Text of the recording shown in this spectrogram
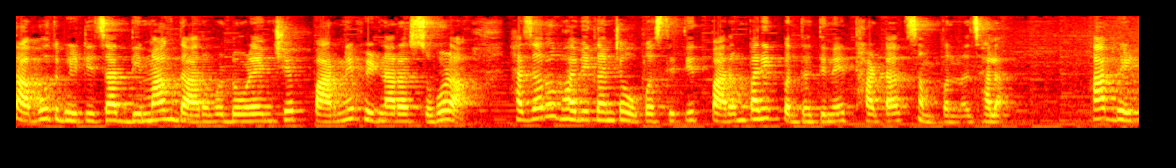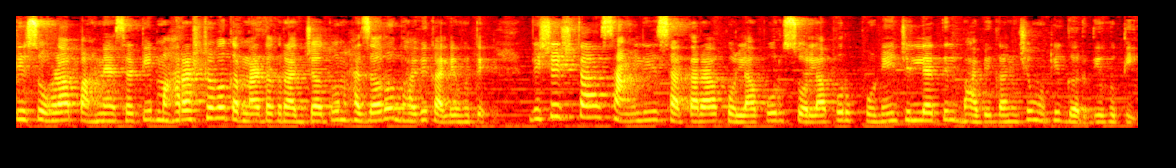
ताबूत भेटीचा दिमागदार व डोळ्यांचे पारणे फिरणारा सोहळा हजारो भाविकांच्या उपस्थितीत पारंपरिक पद्धतीने थाटात संपन्न झाला. हा भेटी सोहळा पाहण्यासाठी महाराष्ट्र व कर्नाटक राज्यातून हजारो भाविक आले होते. विशेषतः सांगली सातारा कोल्हापूर सोलापूर पुणे जिल्ह्यातील भाविकांची मोठी गर्दी होती.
